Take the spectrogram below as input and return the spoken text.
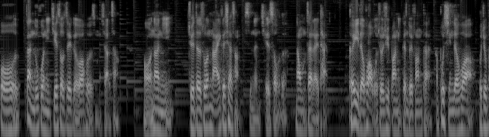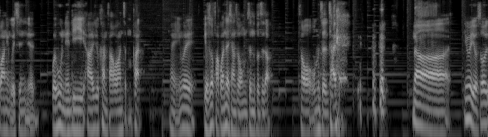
哦，但如果你接受这个的话，会有什么下场？哦，那你觉得说哪一个下场你是能接受的？那我们再来谈。可以的话，我就去帮你跟对方谈；那不行的话，我就帮你维持你的维护你的利益，啊，就看法官怎么判。哎，因为有时候法官在想什么，我们真的不知道。哦，我们只能猜。那因为有时候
